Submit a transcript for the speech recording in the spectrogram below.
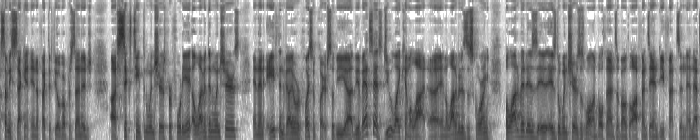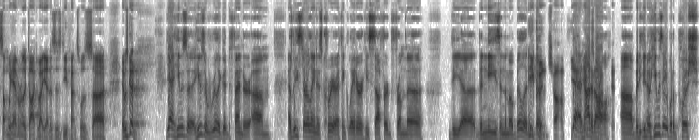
72nd in effective field goal percentage, 16th uh, in win shares per 48, 11th in win shares, and then 8th in value replacement players. So the uh, the advanced stats do like him a lot, uh, and a lot of it is the scoring, but a lot of it is is, the win shares as well on both ends of both offense and defense, and and that's something we haven't really talked about yet. Is his defense was it was good. Yeah, he was a he was a really good defender. Um, at least early in his career. I think later he suffered from the the uh, the knees and the mobility. He but, couldn't jump. Yeah, yeah not at all. Uh, but you yeah. know, he was able to push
